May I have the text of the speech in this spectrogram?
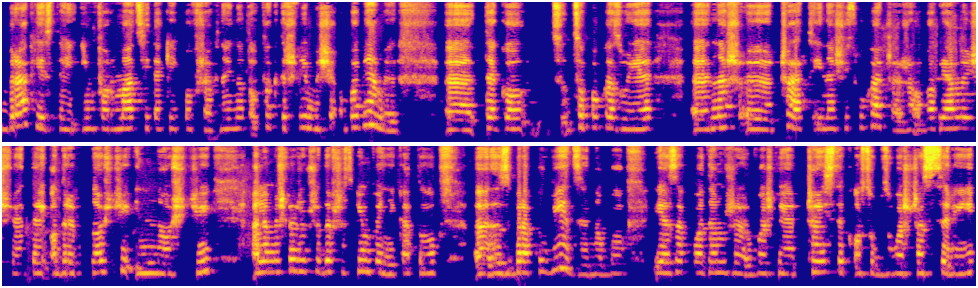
brak jest tej informacji takiej powszechnej, no to faktycznie my się obawiamy e, tego, co pokazuje e, nasz e, czat i nasi słuchacze, że obawiamy się tej odrębności, inności, ale myślę, że przede wszystkim wynika to z braku wiedzy, no bo ja zakładam, że właśnie część z tych osób, zwłaszcza z Syrii,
